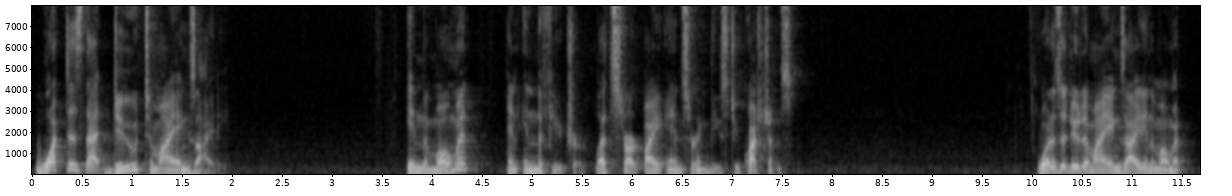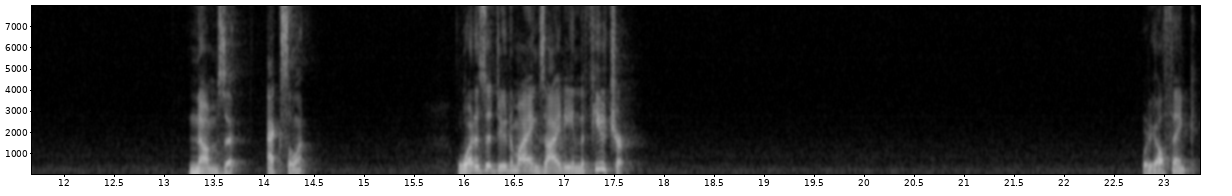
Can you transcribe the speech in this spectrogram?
what does that do to my anxiety? In the moment and in the future. Let's start by answering these two questions. What does it do to my anxiety in the moment? Numbs it. Excellent. What does it do to my anxiety in the future? What do y'all think?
